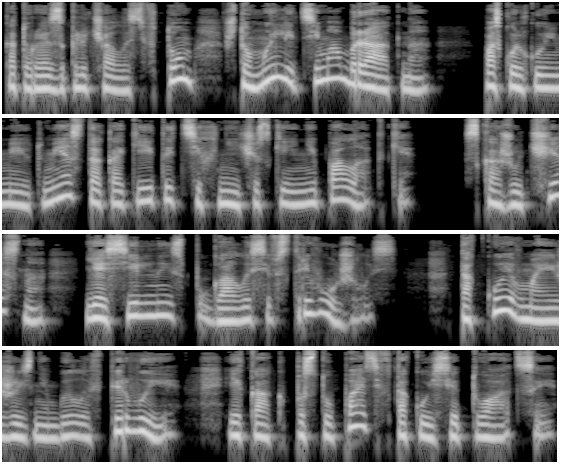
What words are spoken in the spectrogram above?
которая заключалась в том, что мы летим обратно, поскольку имеют место какие-то технические неполадки. Скажу честно, я сильно испугалась и встревожилась. Такое в моей жизни было впервые, и как поступать в такой ситуации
